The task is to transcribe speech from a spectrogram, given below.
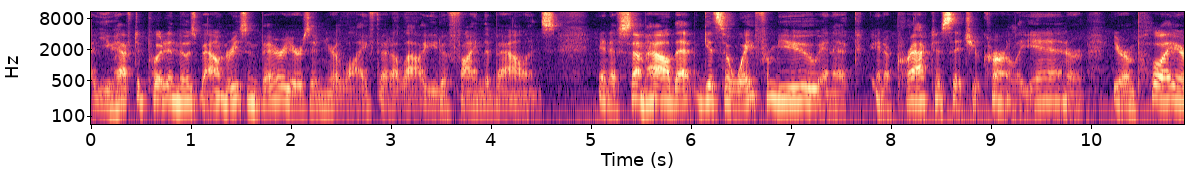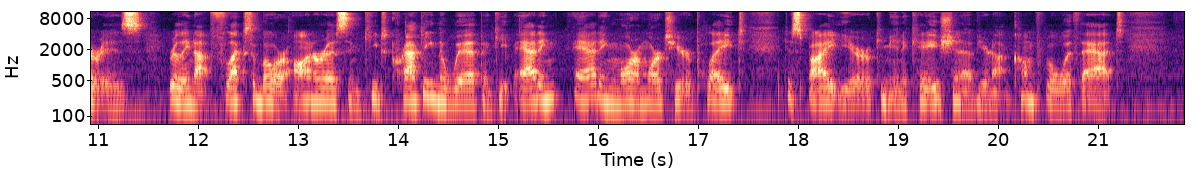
you have to put in those boundaries and barriers in your life that allow you to find the balance. And if somehow that gets away from you in a in a practice that you're currently in, or your employer is really not flexible or onerous and keeps cracking the whip and keep adding adding more and more to your plate, despite your communication of you're not comfortable with that.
